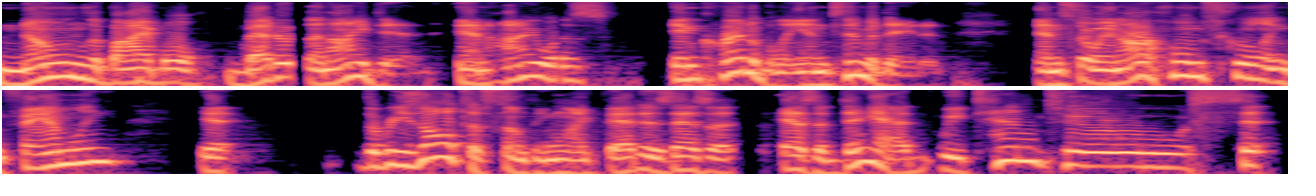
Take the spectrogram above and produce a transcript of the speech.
known the Bible better than I did, and I was incredibly intimidated. And so, in our homeschooling family, it the result of something like that is as a as a dad we tend to sit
